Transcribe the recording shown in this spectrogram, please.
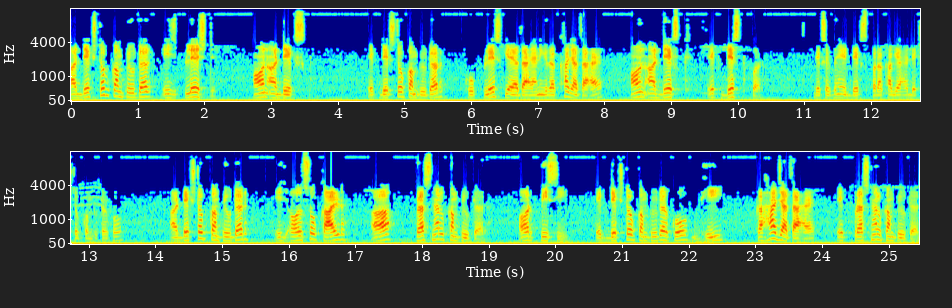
A desktop computer is placed on a desk एक डेस्कटॉप कंप्यूटर को प्लेस किया जाता है, यानी कि रखा जाता है ऑन अ डेस्क एक डेस्क पर। देख सकते हैं, ये डेस्क पर रखा गया है डेस्कटॉप कंप्यूटर को। A desktop computer is also called a personal computer और पीसी एक डेस्कटॉप कंप्यूटर को भी कहा जाता है एक पर्सनल कंप्यूटर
